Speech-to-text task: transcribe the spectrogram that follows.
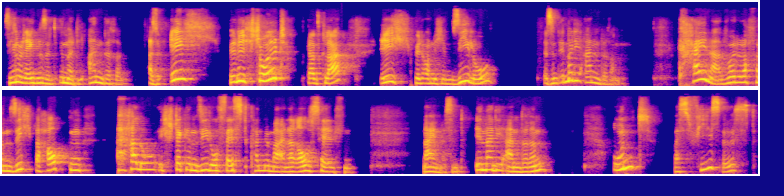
Silo-Denken sind immer die anderen. Also ich bin nicht schuld, ganz klar. Ich bin auch nicht im Silo. Es sind immer die anderen. Keiner würde doch von sich behaupten, ah, hallo, ich stecke im Silo fest, kann mir mal einer raushelfen. Nein, es sind immer die anderen. Und was fies ist,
